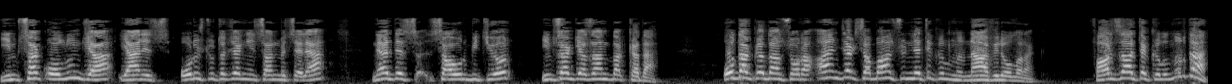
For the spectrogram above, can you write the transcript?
imsak olunca yani oruç tutacak insan mesela nerede sahur bitiyor? İmsak yazan dakikada. O dakikadan sonra ancak sabahın sünneti kılınır nafile olarak. Farz zaten kılınır da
